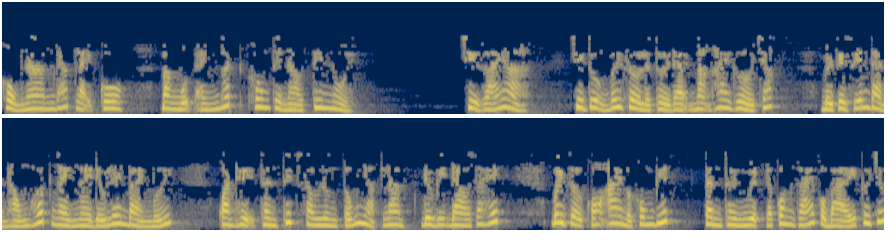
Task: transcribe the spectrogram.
Khổng Nam đáp lại cô bằng một ánh mắt không thể nào tin nổi. Chị gái à, chị tưởng bây giờ là thời đại mạng 2G chắc. Mấy cái diễn đàn hóng hớt ngày ngày đều lên bài mới. Quan hệ thân thích sau lưng Tống Nhạc Lam đều bị đào ra hết. Bây giờ có ai mà không biết Tần Thời Nguyệt là con gái của bà ấy cơ chứ?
